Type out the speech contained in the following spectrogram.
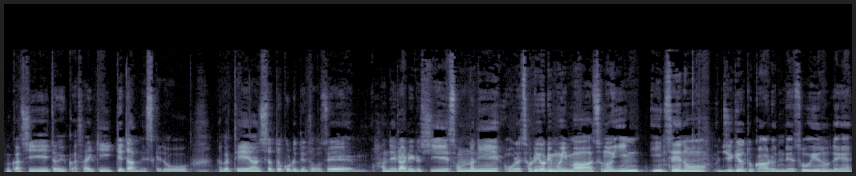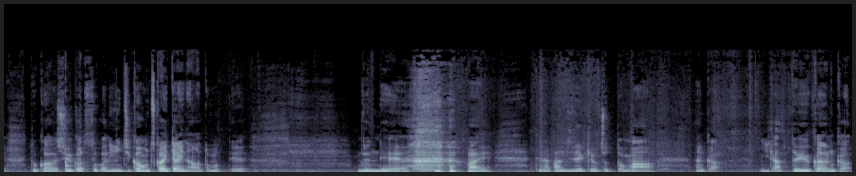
昔というか最近言ってたんですけど、なんか提案したところでどうせ跳ねられるし、そんなに俺それよりも今、その陰性の授業とかあるんで、そういうので、とか就活とかに時間を使いたいなと思ってるんで、はい。ってな感じで今日ちょっとまあ、なんか、イラというかなんか、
